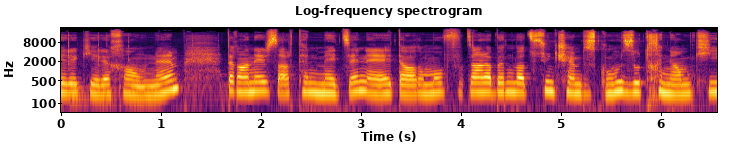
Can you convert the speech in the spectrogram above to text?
երեք երեխա ունեմ։ Տղաներս արդեն մեծ են, այդ առումով ծանրաբեռնվածություն չեմ զգում, զուտ խնամքի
